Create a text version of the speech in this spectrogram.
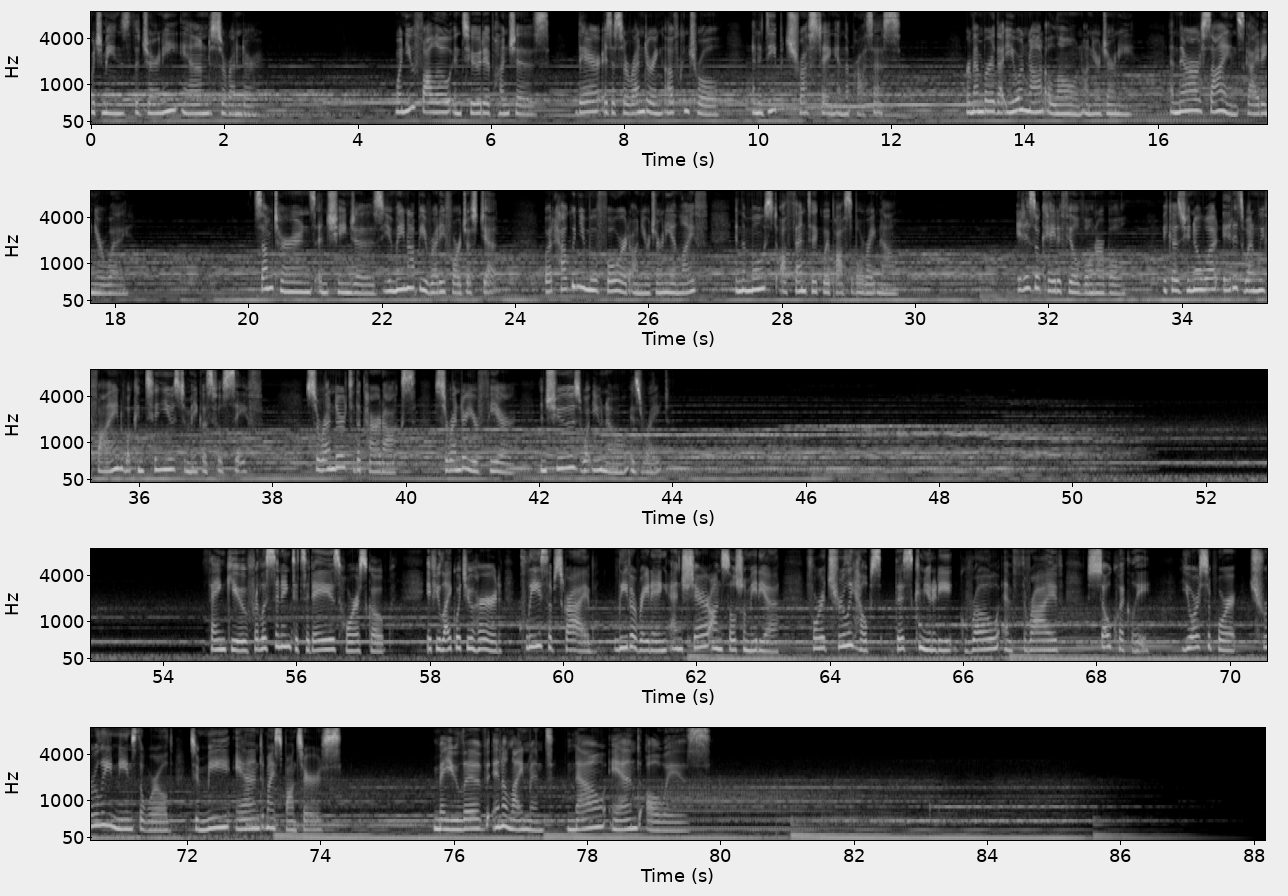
which means the journey and surrender. When you follow intuitive hunches, there is a surrendering of control and a deep trusting in the process. Remember that you are not alone on your journey, and there are signs guiding your way. Some turns and changes you may not be ready for just yet, but how can you move forward on your journey in life in the most authentic way possible right now? It is okay to feel vulnerable because you know what? It is when we find what continues to make us feel safe. Surrender to the paradox, surrender your fear, and choose what you know is right. Thank you for listening to today's horoscope. If you like what you heard, please subscribe leave a rating, and share on social media, for it truly helps this community grow and thrive so quickly. Your support truly means the world to me and my sponsors. May you live in alignment now and always.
